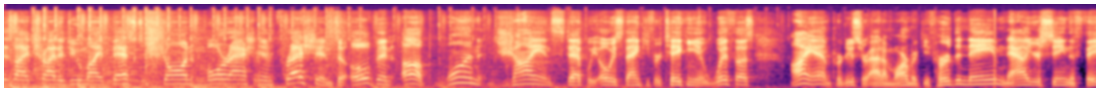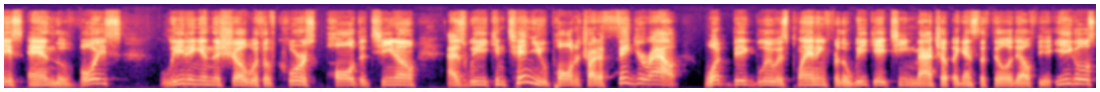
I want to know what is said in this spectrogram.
As I try to do my best Shaun Morash impression to open up one giant step. We always thank you for taking it with us. I am producer Adam Armbrecht. You've heard the name, now you're seeing the face and the voice. Leading in the show with, of course, Paul Dottino. As we continue, Paul, to try to figure out what Big Blue is planning for the Week 18 matchup against the Philadelphia Eagles.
